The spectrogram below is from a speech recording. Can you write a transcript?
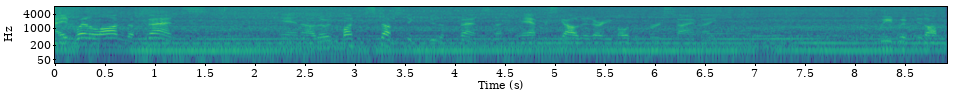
I went along the fence, and uh, there was a bunch of stuff sticking through the fence. After Scout had already mowed the first time, I weed whipped it off the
